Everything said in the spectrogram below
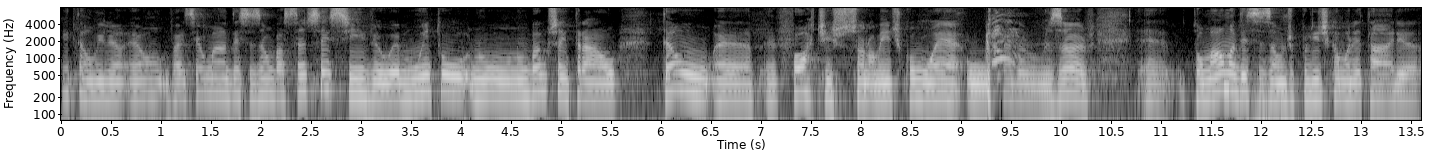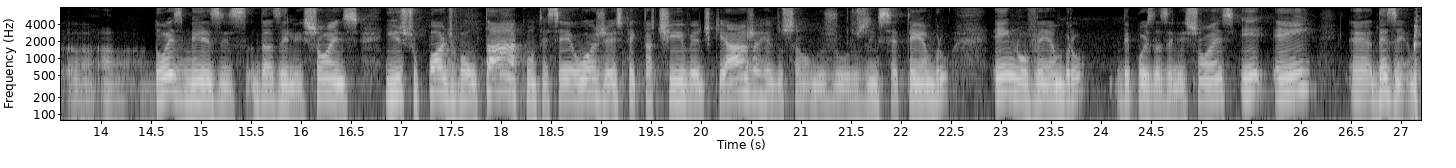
Então, William, é um, vai ser uma decisão bastante sensível. É muito num, Banco Central tão é, é, forte institucionalmente como é o Federal Reserve, é, tomar uma decisão de política monetária a, a dois meses das eleições, e isso pode voltar a acontecer. Hoje a expectativa é de que haja redução dos juros em setembro, em novembro, depois das eleições, e em é, dezembro.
